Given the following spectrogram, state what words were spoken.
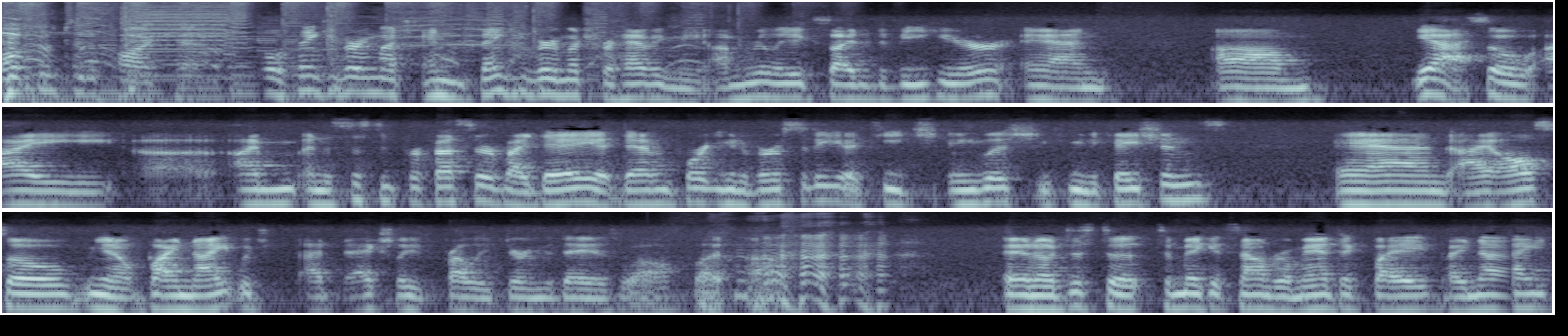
Welcome to the podcast. Well, thank you very much, and thank you very much for having me. I'm really excited to be here, and um, yeah. So I uh, I'm an assistant professor by day at Davenport University. I teach English and communications, and I also you know by night, which I, actually is probably during the day as well, but. Uh, you know, just to, to make it sound romantic, by, by night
